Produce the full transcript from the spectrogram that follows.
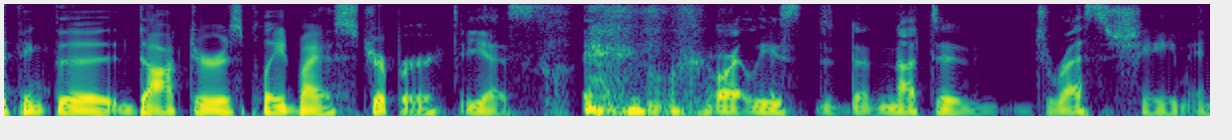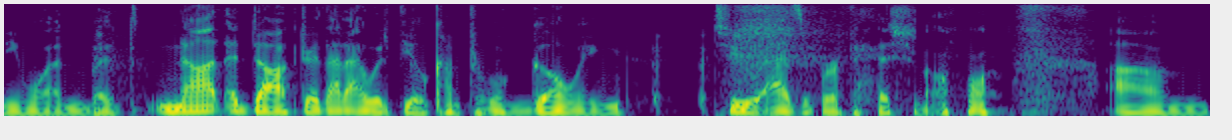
think the doctor is played by a stripper. Yes. or at least not to dress shame anyone, but not a doctor that I would feel comfortable going to as a professional. Um,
